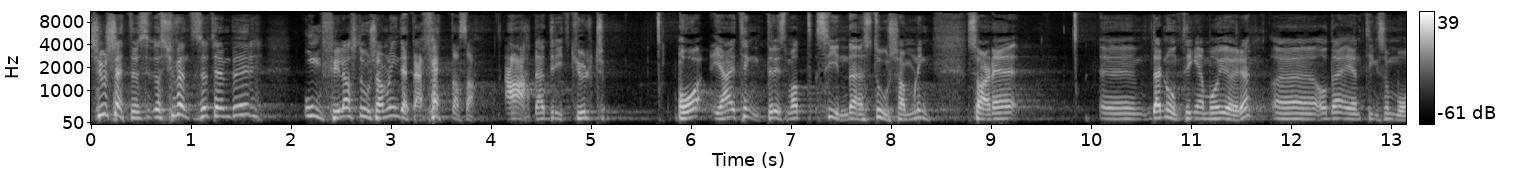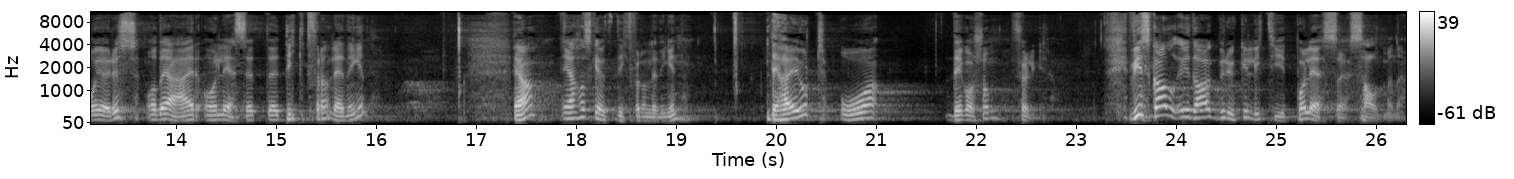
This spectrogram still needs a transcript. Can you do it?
26, 25. september, Ungfylla storsamling. Dette er fett, altså. Ah, det er dritkult. Og jeg tenkte liksom at siden det er storsamling, så er det eh, Det er noen ting jeg må gjøre. eh, og det er én ting som må gjøres, og det er å lese et eh, dikt for anledningen. Ja, jeg har skrevet et dikt for anledningen. Det har jeg gjort, og det går som følger. Vi skal i dag bruke litt tid på å lese salmene.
